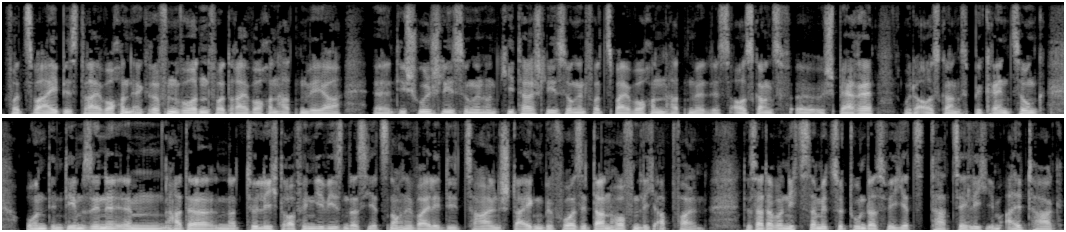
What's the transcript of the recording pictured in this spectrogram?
vor zwei bis drei Wochen ergriffen wurden, vor drei Wochen hatten wir ja äh, die Schulschließungen und Kitaschließungen, vor zwei Wochen hatten wir das Ausgangssperre äh, oder Ausgangsbegrenzung. Und in dem Sinne ähm, hat er natürlich darauf hingewiesen, dass jetzt noch eine Weile die Zahlen steigen, bevor sie dann hoffentlich abfallen. Das hat aber nichts damit zu tun, dass wir jetzt tatsächlich im Alltag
